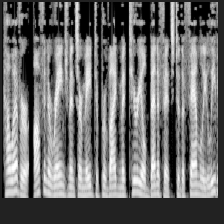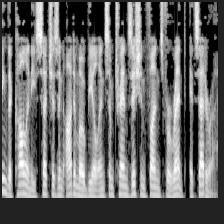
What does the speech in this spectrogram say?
However, often arrangements are made to provide material benefits to the family leaving the colony such as an automobile and some transition funds for rent, etc.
